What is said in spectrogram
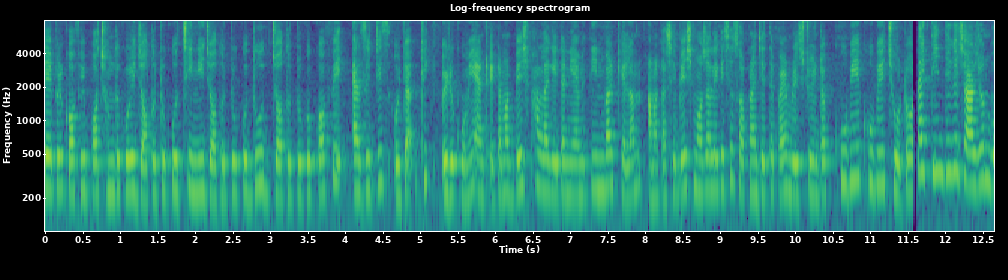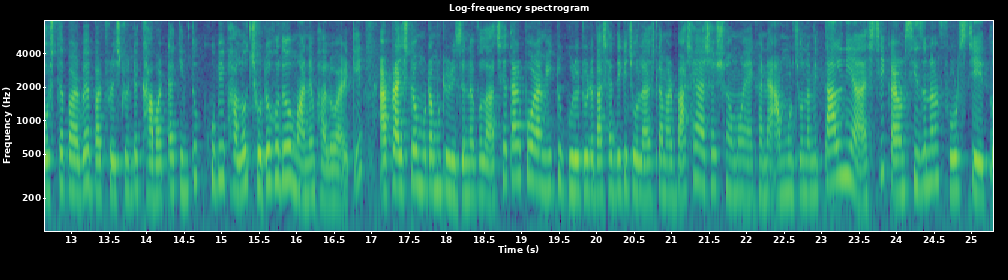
টাইপের কফি পছন্দ করি। যতটুকু চিনি, যতটুকু দুধ, যতটুকু কফি অ্যাজ ইট ইজ ওইটা ঠিক ওইরকমই। অ্যান্ড এটা আমার বেশ ভালো লাগে। এটা নিয়ে আমি তিনবার খেলাম। আমার কাছে বেশ মজা লেগেছে। সো আপনারা যেতে পারেন। রেস্টুরেন্টটা খুবই খুবই ছোট। লাইক তিন থেকে চারজন বসতে পারবে। বাট রেস্টুরেন্টের খাবারটা কিন্তু খুবই ভালো। ছোট হলেও মানে ভালো আর কি। আর প্রাইসটাও মোটামুটি রিজনেবল আছে। তারপর আমি একটু ঘুরে টুরে বাসার দিকে চলে আসলাম। আর বাসায় আসার সময় এখানে আম্মুর জন্য আমি তাল নিয়ে আসছি। কারণ সিজনাল ফ্রুটস যেহেতু,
